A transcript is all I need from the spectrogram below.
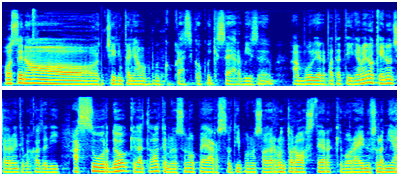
O se no ci rintaniamo proprio un classico quick service, hamburger e patatine, a meno che non c'è veramente qualcosa di assurdo, che l'altra volta me lo sono perso, tipo, non so, il Ronto Roster, che vorrei sulla mia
